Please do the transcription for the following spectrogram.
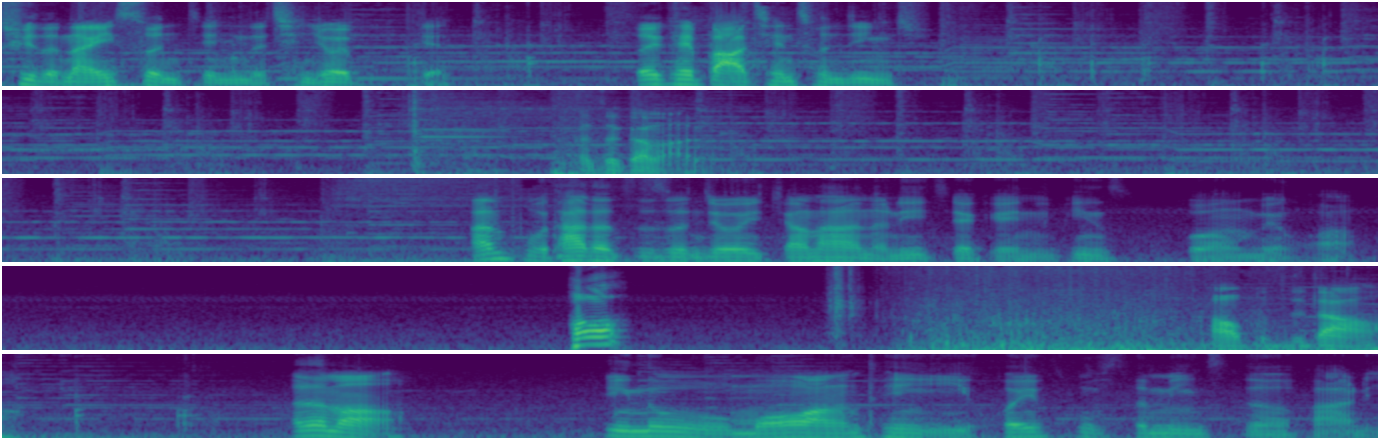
去的那一瞬间，你的钱就会不见，所以可以把钱存进去。那这干嘛的？安抚他的自尊，就会将他的能力借给你，并使国王变化。好，好，不知道。那什么？进入魔王厅以恢复生命值和法力。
